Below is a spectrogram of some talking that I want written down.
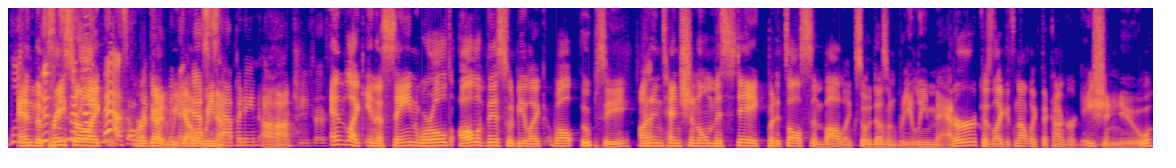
like, And the this is priests are midnight like, mass. Oh "We're my God, good. We midnight got what mass we is know." happening. Uh-huh. Oh Jesus! And like in a sane world, all of this would be like, well, oopsie, unintentional mistake, but it's all symbolic, so it doesn't really matter because like it's not like the congregation knew.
